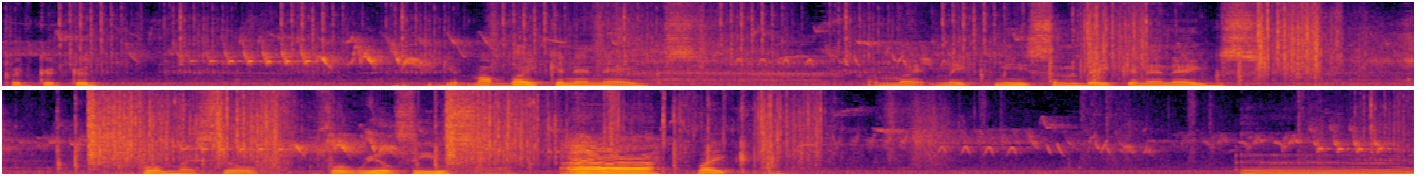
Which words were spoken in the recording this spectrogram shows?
Good, good, good. Get my bacon and eggs. I might make me some bacon and eggs for myself, for realsies. Ah, like. Uh,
